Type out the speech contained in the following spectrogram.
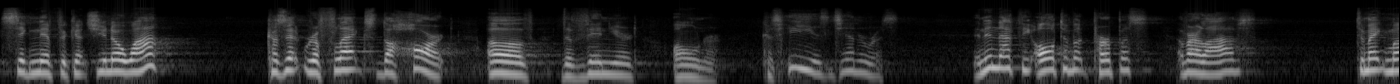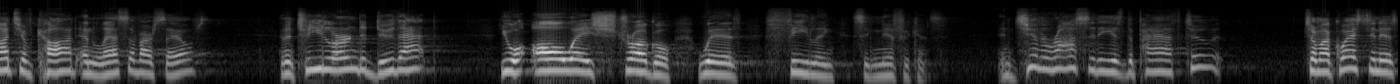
significance. You know why? Because it reflects the heart of the vineyard owner, because he is generous. And isn't that the ultimate purpose of our lives? To make much of God and less of ourselves? And until you learn to do that, you will always struggle with feeling significance. And generosity is the path to it. So, my question is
